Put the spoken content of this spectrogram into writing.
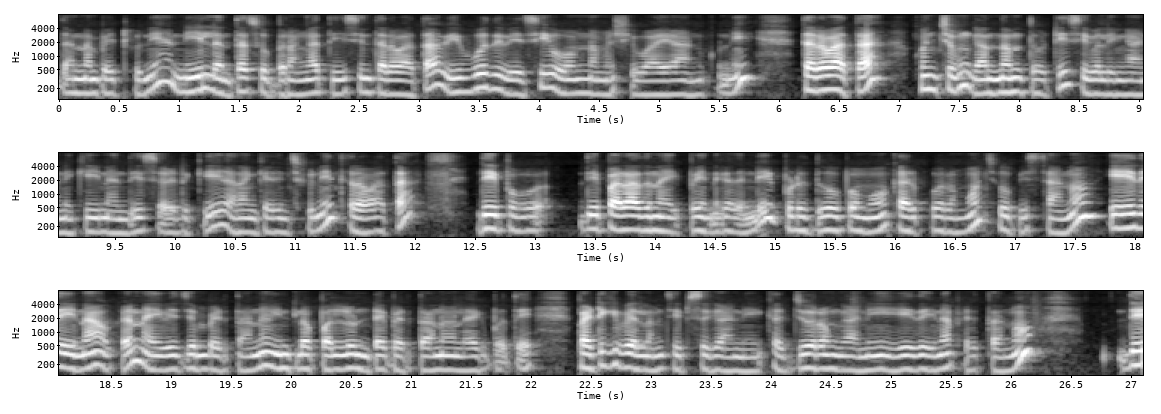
దండం పెట్టుకుని ఆ నీళ్ళంతా శుభ్రంగా తీసిన తర్వాత విభూది వేసి ఓం నమ శివాయ అనుకుని తర్వాత కొంచెం గంధంతో శివలింగానికి నందీశ్వరుడికి అలంకరించుకుని తర్వాత దీప దీపారాధన అయిపోయింది కదండి. ఇప్పుడు ధూపము కర్పూరము చూపిస్తాను. ఏదైనా ఒక నైవేద్యం పెడతాను. ఇంట్లో పళ్ళు ఉంటే పెడతాను. లేకపోతే పటికి బెల్లం చిప్స్ కానీ ఖర్జూరం కానీ ఏదైనా పెడతాను. దే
